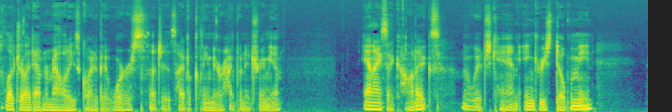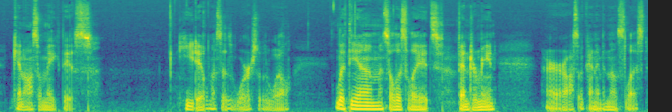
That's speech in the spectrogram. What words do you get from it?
electrolyte abnormalities quite a bit worse, such as hypokalemia or hyponatremia. Antipsychotics, which can increase dopamine, can also make this heat illnesses worse as well. Lithium, salicylates, phentermine are also kind of in this list.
